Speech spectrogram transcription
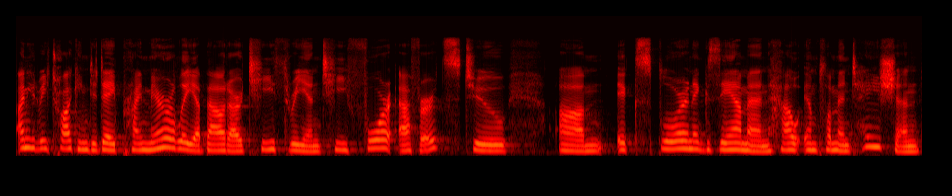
I'm going to be talking today primarily about our T3 and T4 efforts to um, explore and examine how implementation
